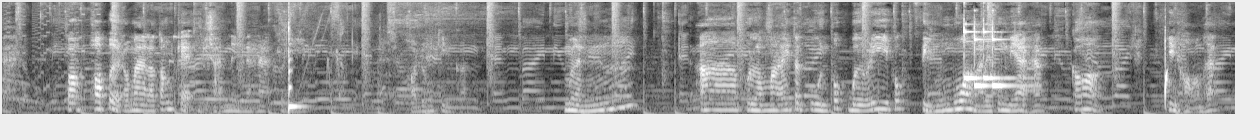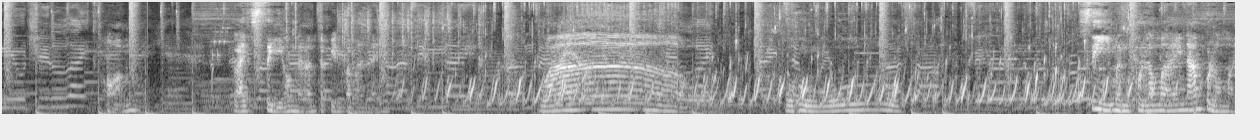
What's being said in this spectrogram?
อพอพอเปิดออกมาเราต้องแกะอีกชั้นหนึ่งนะฮะตัวนี้ขอดมกลิ่นก่อน เหมือนอ่าผลไม้ตระกูลพวกเบอร์รี่ พวกสีม่วงอะไรพวกนี้ฮะก็กลิ่นหอมฮะหอมลายสีของน้ำจะเป็นประมาณไหน ว้าว โอ้โหสีเหมือนผลไม้น้ำผลไม้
